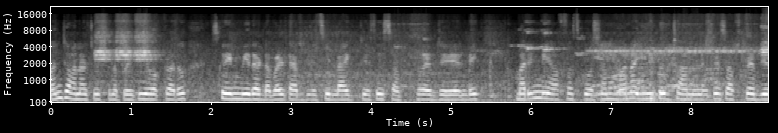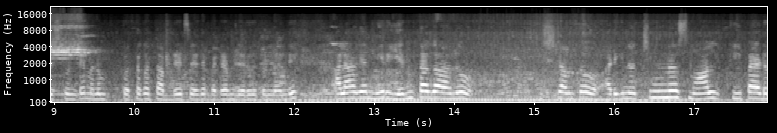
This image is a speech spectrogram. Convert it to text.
మంచి ఆనా చూస్తున్న ప్రతి ఒక్కరు స్క్రీన్ మీద డబల్ ట్యాప్ చేసి లైక్ చేసి సబ్స్క్రైబ్ చేయండి. మరిన్ని ఆఫర్స్ కోసం మన యూట్యూబ్ ఛానల్ అయితే సబ్స్క్రైబ్ చేసుకుంటే మనం కొత్త కొత్త అప్డేట్స్ అయితే పెట్టడం జరుగుతుందండి. అలాగే మీరు ఎంతగానో ఇష్టంతో అడిగిన చిన్న స్మాల్ కీప్యాడ్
